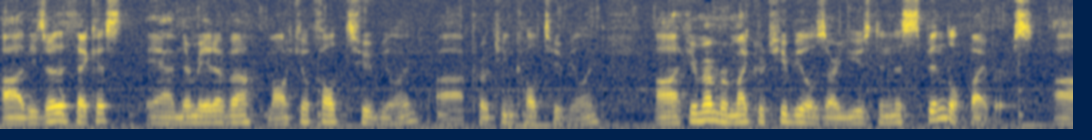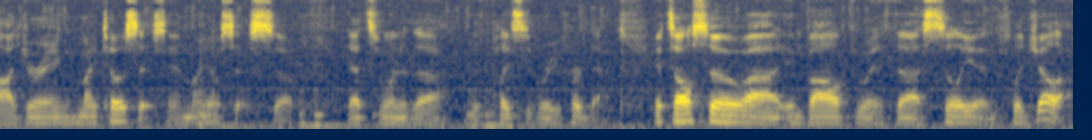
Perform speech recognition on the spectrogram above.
Uh, these are the thickest, and they're made of a molecule called tubulin, uh, protein called tubulin. Uh, if you remember, microtubules are used in the spindle fibers uh, during mitosis and meiosis. So that's one of the, the places where you've heard that. It's also uh, involved with uh, cilia and flagella,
